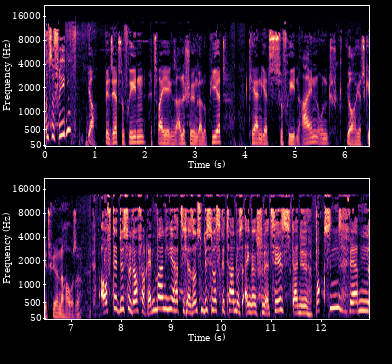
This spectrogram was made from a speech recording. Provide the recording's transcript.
Und zufrieden? Ja, bin sehr zufrieden. Die Zweijährigen sind alle schön galoppiert kehren jetzt zufrieden ein und ja, jetzt geht's wieder nach Hause. Auf der Düsseldorfer Rennbahn hier hat sich ja sonst ein bisschen was getan. Du hast eingangs schon erzählt, deine Boxen werden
